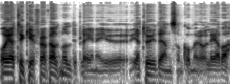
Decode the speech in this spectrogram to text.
Och jag tycker framförallt multiplayern är ju, jag tror ju den som kommer att leva.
